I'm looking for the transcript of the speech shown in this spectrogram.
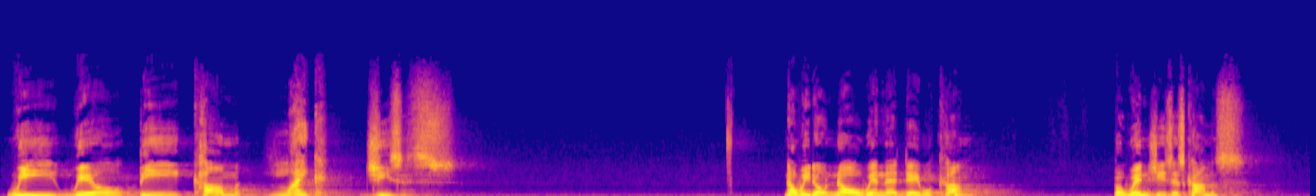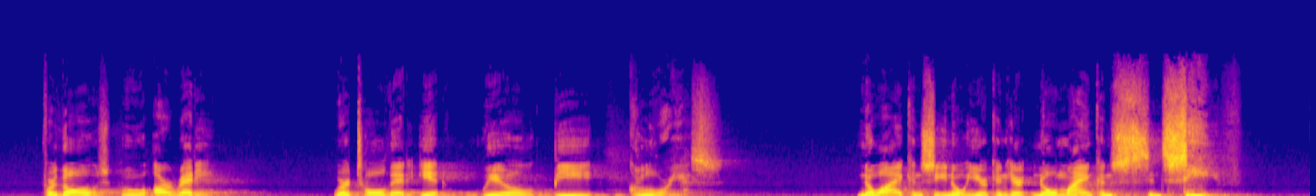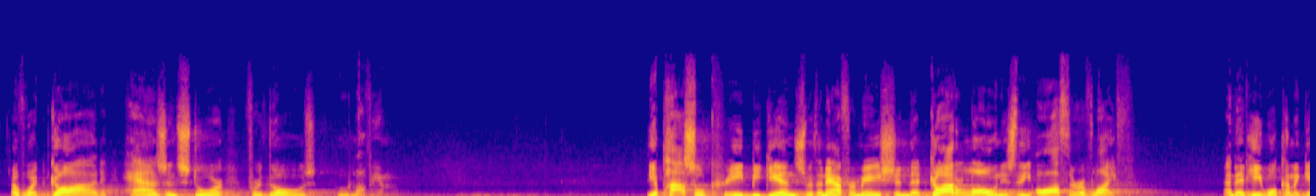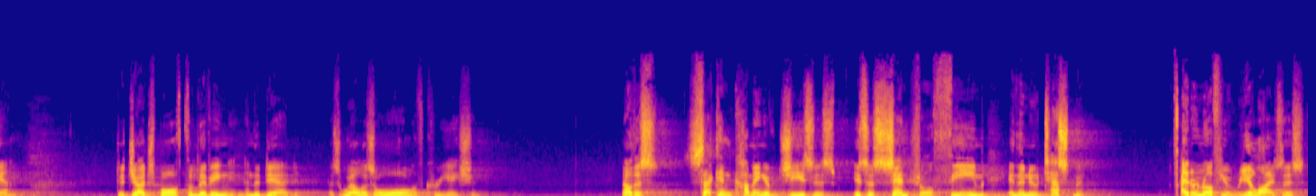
we will become like Jesus. Now, we don't know when that day will come, but when Jesus comes, for those who are ready, we're told that it will be glorious. No eye can see, no ear can hear, no mind can conceive of what God has in store for those who love Him. The Apostle Creed begins with an affirmation that God alone is the author of life and that He will come again to judge both the living and the dead, as well as all of creation. Now, this second coming of Jesus is a central theme in the New Testament. I don't know if you realize this,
